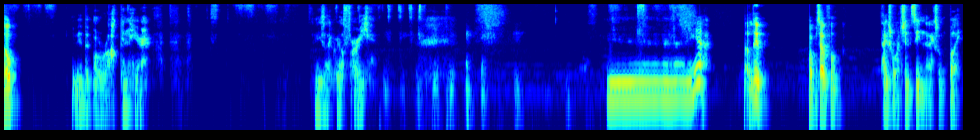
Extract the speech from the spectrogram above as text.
Though. Maybe a bit more rock in here. He's like real furry. Uh, yeah, that'll do. Hope it's helpful. Thanks for watching. See you in the next one. Bye.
